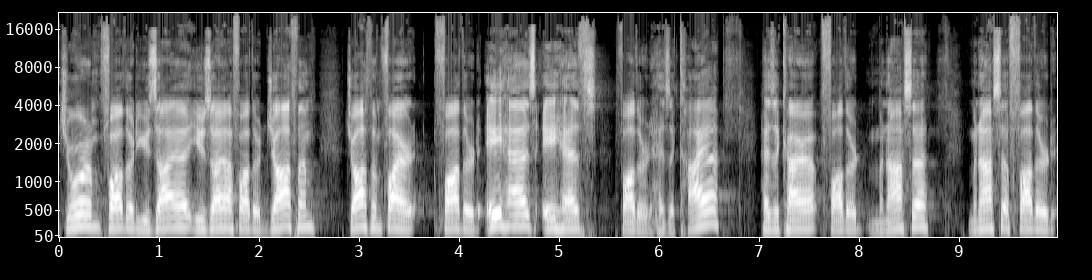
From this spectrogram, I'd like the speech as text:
Joram fathered Uzziah. Uzziah fathered Jotham. Jotham fired, fathered Ahaz. Ahaz fathered Hezekiah. Hezekiah fathered Manasseh. Manasseh fathered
